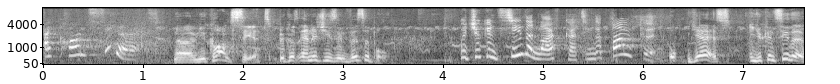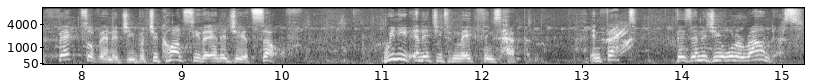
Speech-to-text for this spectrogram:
I can't see it. No, you can't see it because energy is invisible. But you can see the knife cutting the pumpkin. Oh, yes, you can see the effects of energy, but you can't see the energy itself. We need energy to make things happen. In fact, there's energy all around us.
